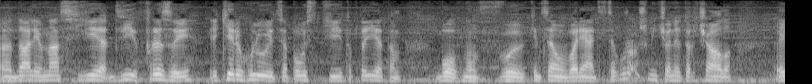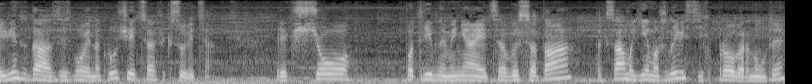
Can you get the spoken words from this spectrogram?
Е, Далі в нас є дві фрези, які регулюються по висоті, тобто є там болт ну, в кінцевому варіанті. Це гужок, щоб нічого не торчало. Е, І він туди зі збою накручується, фіксується. Якщо потрібно міняється висота, так само є можливість їх провернути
